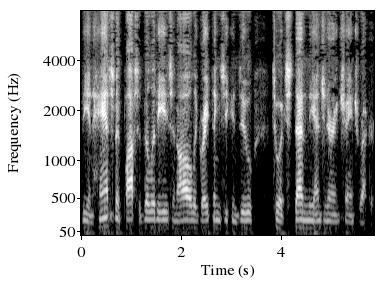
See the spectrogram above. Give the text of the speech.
the enhancement possibilities and all the great things you can do to extend the engineering change record.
